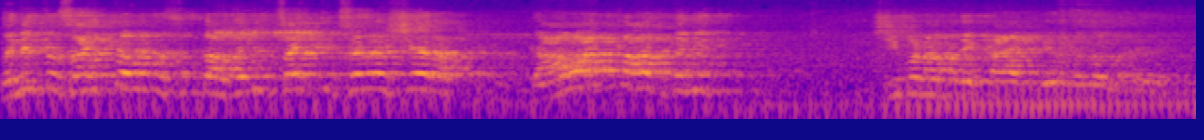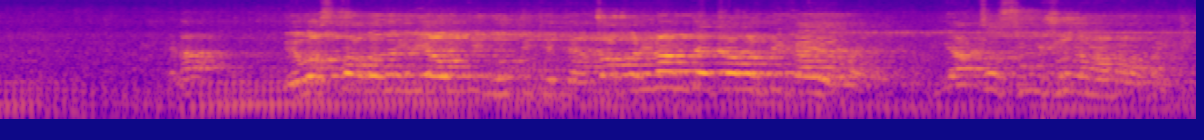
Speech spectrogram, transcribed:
दलित साहित्यामध्ये सुद्धा दलित साहित्यिक सगळ्या शहरात. गावात आज दलित जीवनामध्ये काय फेरबदल झाले है ना? व्यवस्था बदलली होती होती त्याचा परिणाम त्याच्यावरती काय झाला याचं संशोधन आम्हाला पाहिजे.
